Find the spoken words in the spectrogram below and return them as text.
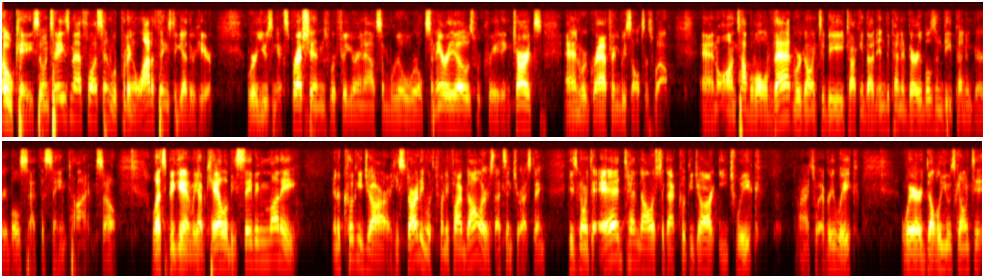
Okay, so in today's math lesson, we're putting a lot of things together here. We're using expressions, we're figuring out some real world scenarios, we're creating charts, and we're graphing results as well. And on top of all of that, we're going to be talking about independent variables and dependent variables at the same time. So let's begin. We have Caleb, he's saving money in a cookie jar. He's starting with $25. That's interesting. He's going to add $10 to that cookie jar each week. All right, so every week, where W is going to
